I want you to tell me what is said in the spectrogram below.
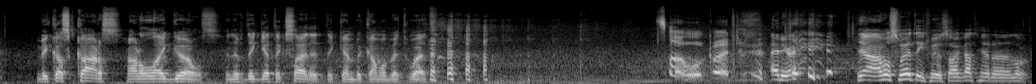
Because cars are like girls, and if they get excited, they can become a bit wet. so awkward. Anyway. yeah, I was waiting for you, so I got here. Uh, look,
